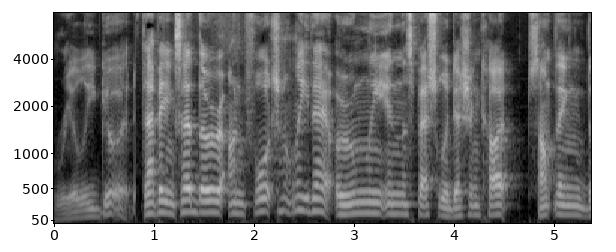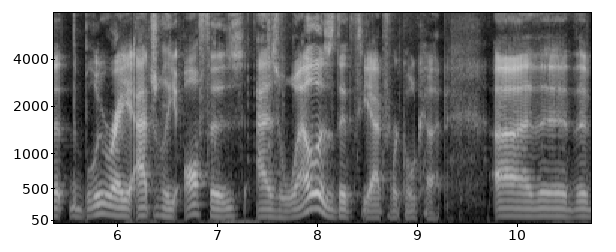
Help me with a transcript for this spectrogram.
really good. That being said, though, unfortunately, they're only in the special edition cut, something that the Blu ray actually offers as well as the theatrical cut. Uh, the the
